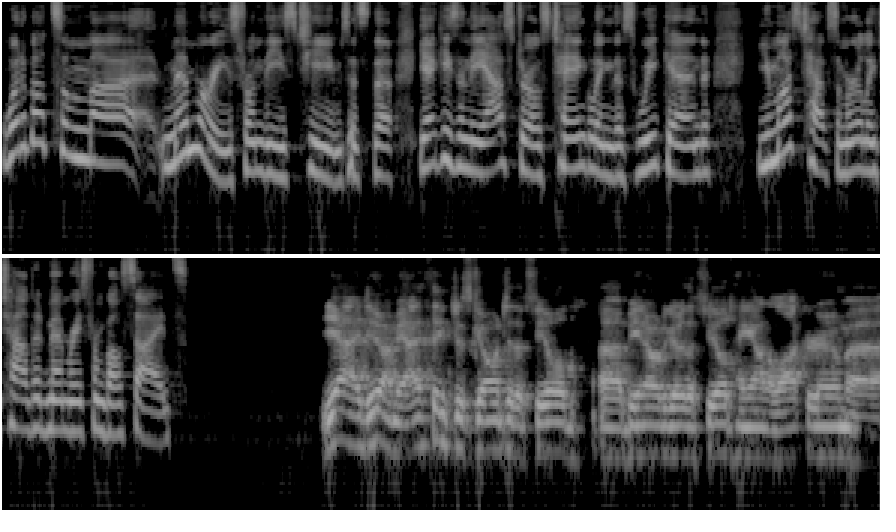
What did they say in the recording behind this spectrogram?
What about some uh, memories from these teams? It's the Yankees and the Astros tangling this weekend. You must have some early childhood memories from both sides. Yeah, I do. I mean, I think just going to the field, uh, being able to go to the field, hang out in the locker room, uh,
